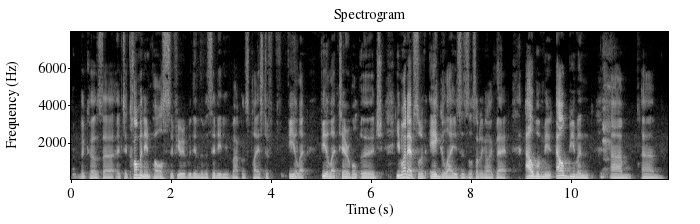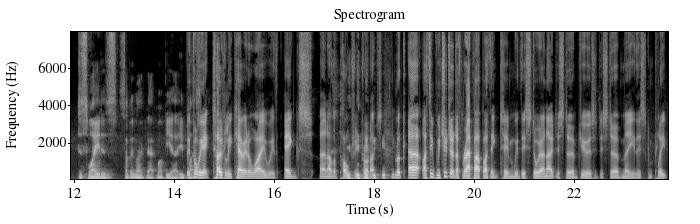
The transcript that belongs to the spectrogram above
because uh, it's a common impulse if you're within the vicinity of Malcolm's Place to feel that feel that terrible urge. You might have sort of egg lasers or something like that, albumin, albumin um, um, dissuaders, something like that might be uh, in place. Before we get totally carried away with eggs and other poultry products, look, uh, I think we should just wrap up, I think, Tim, with this story. I know it disturbed you as it disturbed me, this complete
